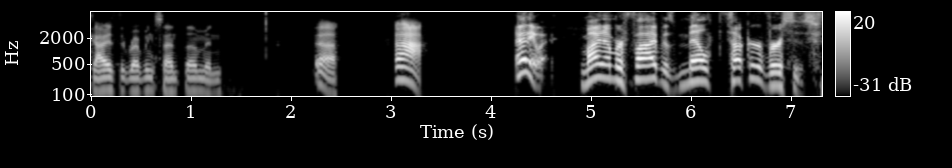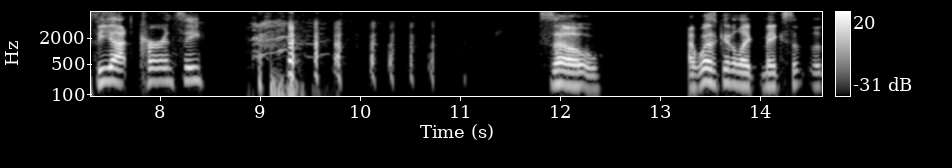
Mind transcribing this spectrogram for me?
guys that Red Wings sent them, and yeah, ah, Anyway, my number five is Mel Tucker versus fiat currency. so I was gonna like make some. uh,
